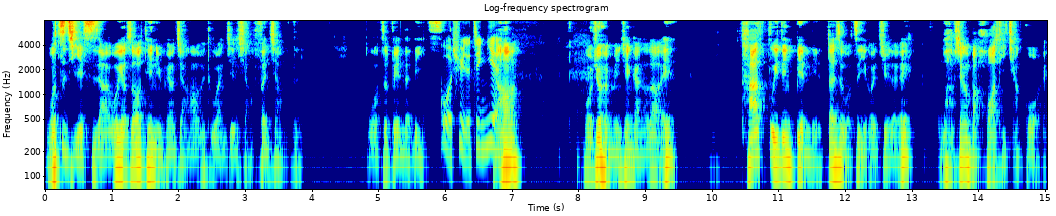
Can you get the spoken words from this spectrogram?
我自己也是啊。我有时候听女朋友讲话，会突然间想分享我的我这边的例子、过去的经验，然后我就很明显感受到，哎，他不一定变脸，但是我自己会觉得，哎，我好像要把话题抢过来。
